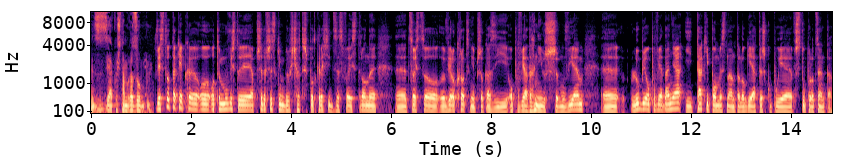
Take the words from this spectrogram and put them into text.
więc jakoś tam rozumiem. Wiesz to, tak jak e, o, o, tym mówisz, to ja przede wszystkim bym chciał też podkreślić ze swojej strony e, coś, co wielokrotnie przy okazji opowiadań już mówiłem. E, lubię opowiadania i taki pomysł na antologię ja też kupuję w 100%,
